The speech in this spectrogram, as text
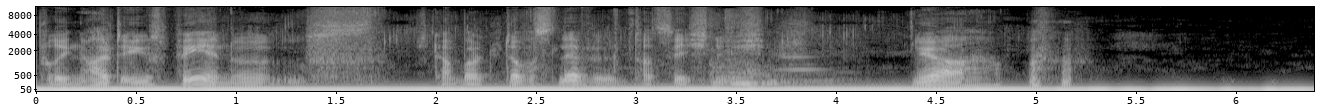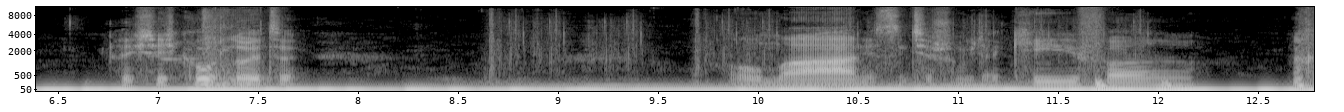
Bringen halt XP, ne? Ich kann bald wieder was leveln, tatsächlich. Ja. Richtig gut, Leute. Oh man, jetzt sind hier schon wieder Käfer.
